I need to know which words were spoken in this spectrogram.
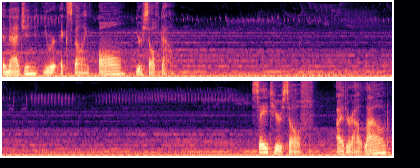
imagine you are expelling all your self doubt. say to yourself, either out loud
